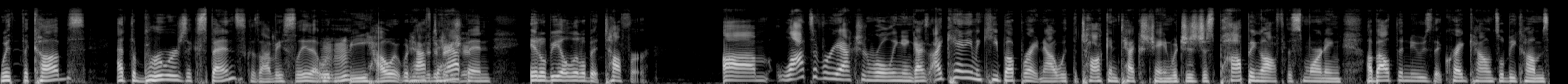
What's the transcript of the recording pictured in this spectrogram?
with the Cubs at the Brewers' expense, because obviously that would Mhm. be how it would have to happen, it'll be a little bit tougher. Um, lots of reaction rolling in, guys. I can't even keep up right now with the talk and text chain, which is just popping off this morning about the news that Craig Counsell becomes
